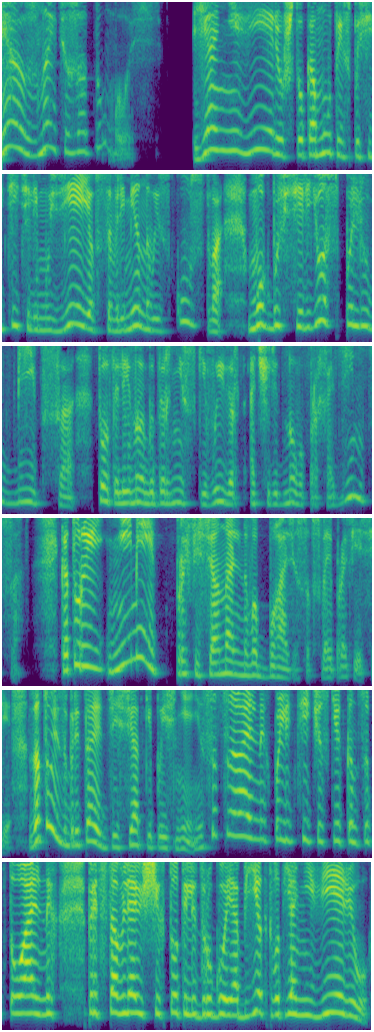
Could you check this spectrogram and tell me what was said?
я, знаете, задумалась. Я не верю, что кому-то из посетителей музеев современного искусства мог бы всерьез полюбиться тот или иной модернистский выверт очередного проходимца, который не имеет профессионального базиса в своей профессии, зато изобретает десятки пояснений социальных, политических, концептуальных, представляющих тот или другой объект. Вот я не верю,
